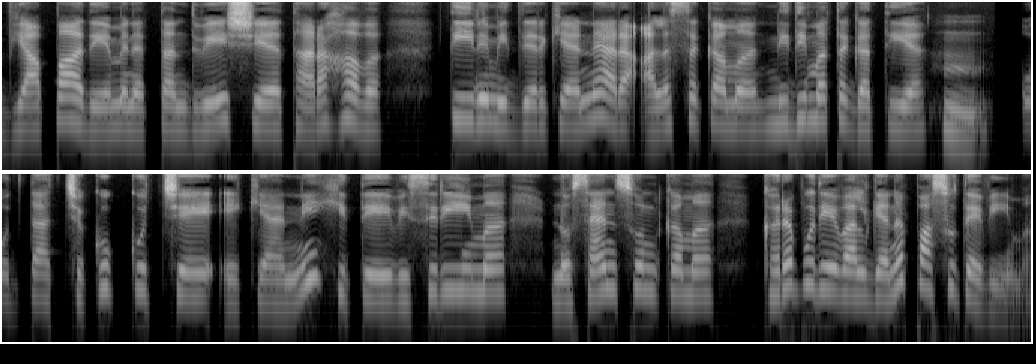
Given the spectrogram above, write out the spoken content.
ව්‍යාපාදය, එමෙ නැත්නම් ද්වේෂය, තරහව, තීන මිද්දර කියන්නේ අර අලසකම, නිදිමත ගතිය. ඔද්දච්ච කුක්කුච්චේ ඒ කියන්නේ හිතේ විසිරීම, නොසැන්සුන්කම, කරපු දේවල් ගැන පසුතැවීම.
